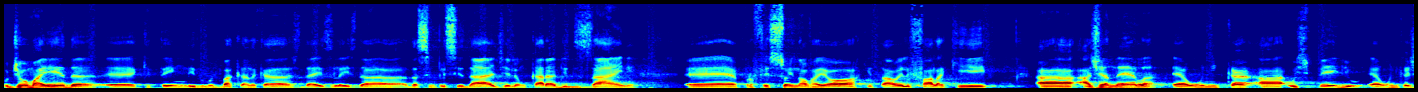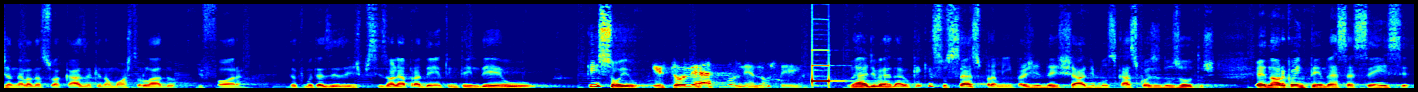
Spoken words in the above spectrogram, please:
O Joe Maeda, é, que tem um livro muito bacana, que é As 10 Leis da, da Simplicidade, ele é um cara de design, é, professor em Nova York e tal, ele fala que a, a janela é a única, a, o espelho é a única janela da sua casa que não mostra o lado de fora. Então, que muitas vezes a gente precisa olhar para dentro, entender o quem sou eu. Estou lhe respondendo, não sei. Né, de verdade, o que é sucesso para mim? Para a gente deixar de buscar as coisas dos outros. E aí, na hora que eu entendo essa essência,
